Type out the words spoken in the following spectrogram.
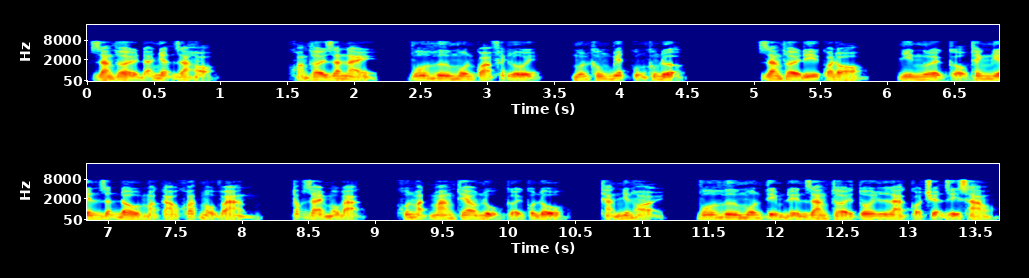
Giang thời đã nhận ra họ. Khoảng thời gian này, vô hư môn quá phết lối, muốn không biết cũng không được. Giang thời đi qua đó, nhìn người cậu thanh niên dẫn đầu mặc áo khoác màu vàng, tóc dài màu bạc, khuôn mặt mang theo nụ cười côn đồ, thản nhiên hỏi, vô hư môn tìm đến giang thời tôi là có chuyện gì sao?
